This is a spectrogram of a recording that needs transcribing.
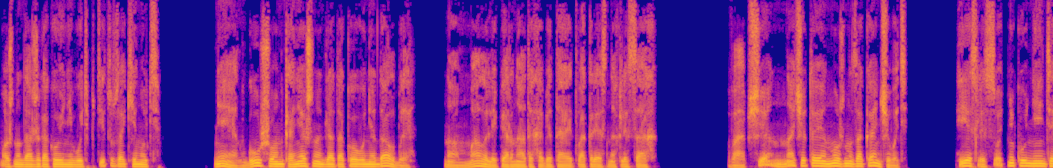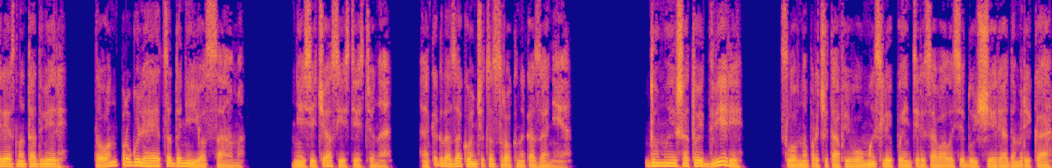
Можно даже какую-нибудь птицу закинуть. Нет, гушу он, конечно, для такого не дал бы, но мало ли пернатых обитает в окрестных лесах. Вообще, начатое нужно заканчивать. Если сотнику не интересна та дверь, то он прогуляется до нее сам. Не сейчас, естественно, а когда закончится срок наказания. «Думаешь о той двери?» Словно прочитав его мысли, поинтересовалась идущая рядом река.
